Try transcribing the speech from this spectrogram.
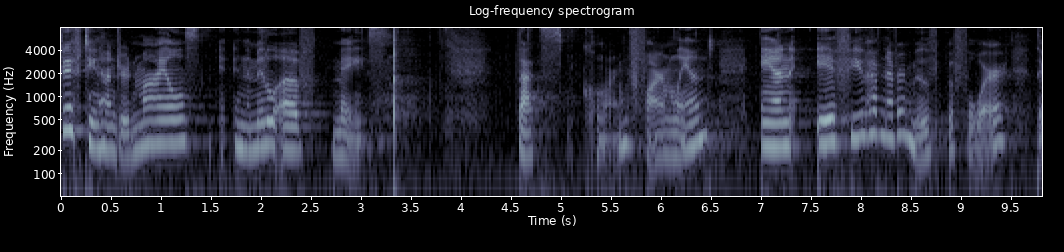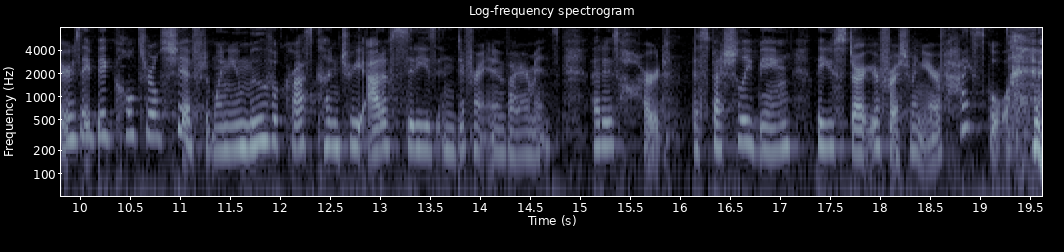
1,500 miles in the middle of maize. That's corn, farmland. And if you have never moved before, there is a big cultural shift when you move across country out of cities in different environments. That is hard, especially being that you start your freshman year of high school.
